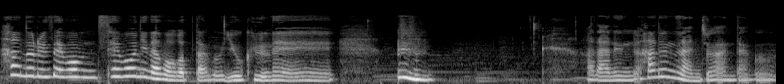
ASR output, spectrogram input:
한우를 세 번, 세 번이나 먹었다고, 요 근래에. 아, 나는 한우는 안 좋아한다고.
